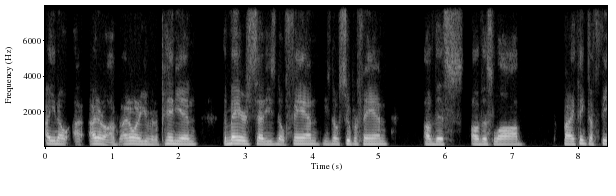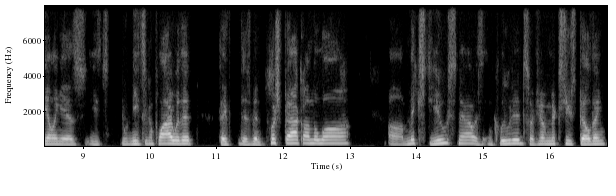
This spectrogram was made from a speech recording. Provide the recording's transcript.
I, you know, I, I don't know. I don't want to give an opinion. The mayor said he's no fan. He's no super fan of this of this law, but I think the feeling is he needs to comply with it. They've, there's been pushback on the law. Uh, mixed use now is included. So if you have a mixed use building,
